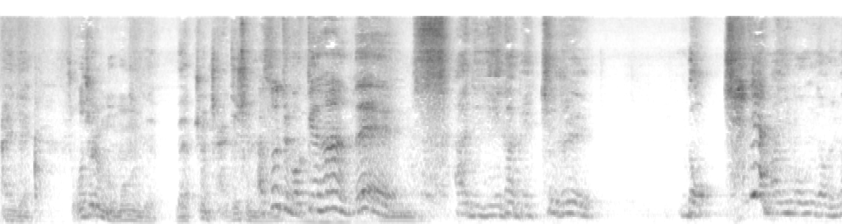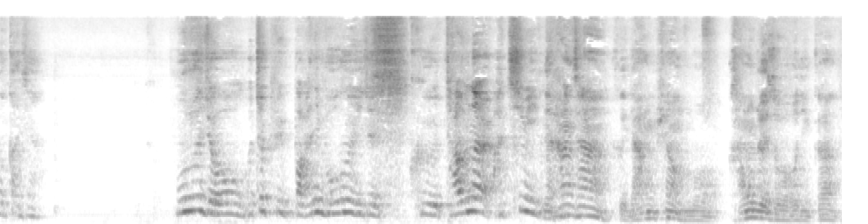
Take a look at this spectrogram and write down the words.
아니 근데 소주를 못 먹는데 맥주는 잘 드시네. 아 소주 먹긴 하는데 아 근데 얘가 맥주를 너 최대한 많이 먹는 게 얼마까지야? 모르죠. 어차피 많이 먹으면 이제 그 다음날 아침이 근데 항상 그 양평 뭐 강원도에서 먹으니까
